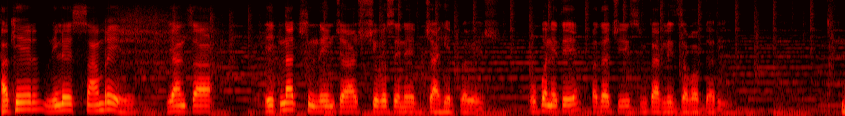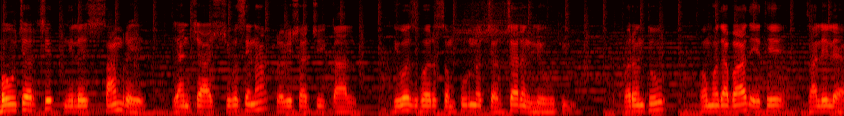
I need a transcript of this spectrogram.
अखेर निलेश सांबरे यांचा एकनाथ शिंदेंच्या शिवसेनेत जाहीर प्रवेश. उपनेते पदाची स्वीकारली जबाबदारी. बहुचर्चित निलेश सांबरे यांच्या शिवसेना प्रवेशाची काल दिवसभर संपूर्ण चर्चा रंगली होती. परंतु अहमदाबाद येथे झालेल्या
